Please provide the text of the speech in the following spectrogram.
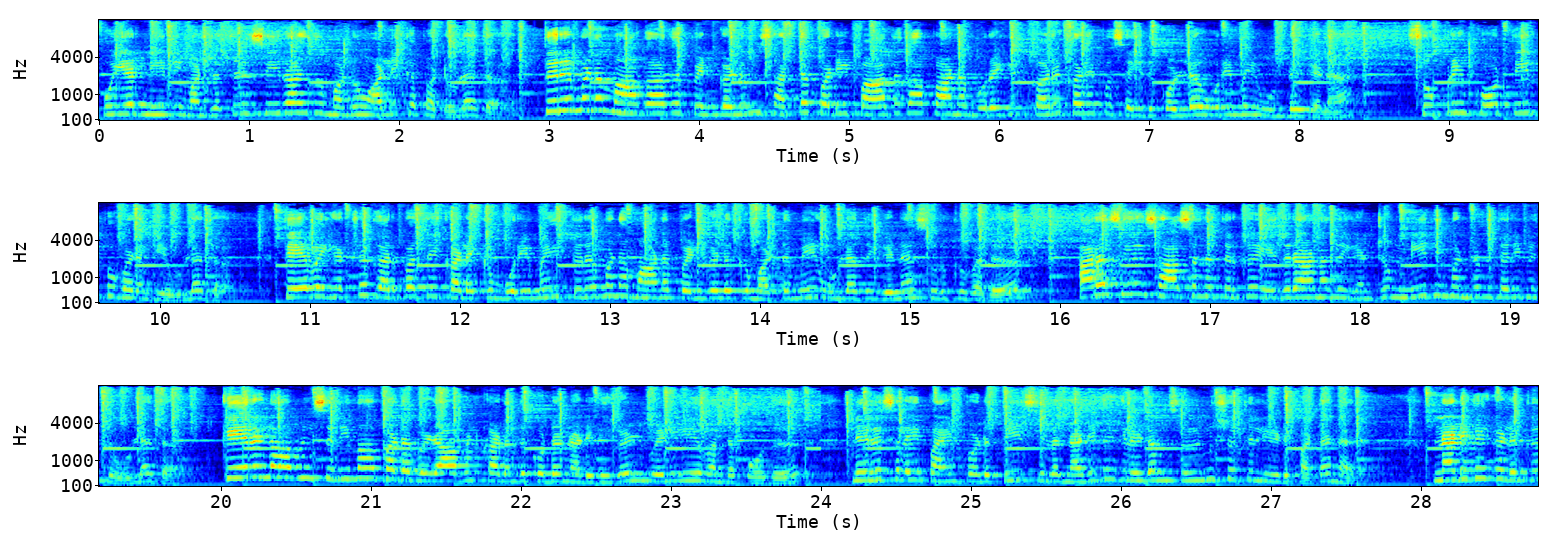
உயர் நீதிமன்றத்தில் சீராய்வு மனு அளிக்கப்பட்டுள்ளது. திருமணம் ஆகாத பெண்களும் சட்டப்படி பாதுகாப்பான முறையில் கருக்கலைப்பு செய்து கொள்ள உரிமை உண்டு என சுப்ரீம் கோர்ட் தீர்ப்பு வழங்கியுள்ளது. தேவையற்ற கர்ப்பத்தை கலைக்கும் உரிமை திருமணமான பெண்களுக்கு மட்டுமே உள்ளது என சுருக்குவது அரசியல் சாசனத்திற்கு எதிரானது என்றும் நீதிமன்றம் தெரிவித்துள்ளது. கேரளாவில் சினிமா பட விழாவில் கலந்து கொண்ட நடிகைகள் வெளியே வந்தபோது நெரிசலை பயன்படுத்தி சில நடிகைகளிடம் சில்மிஷத்தில் ஈடுபட்டனர். நடிகைகளுக்கு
